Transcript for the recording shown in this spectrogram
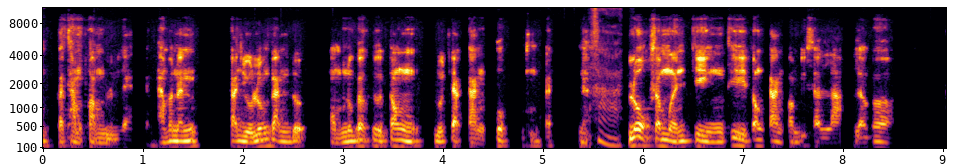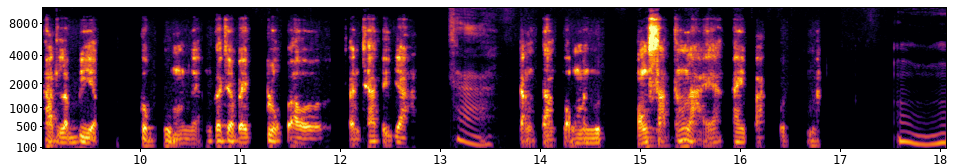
ำกระทำความรุนแรงกันนะเพราะฉะนั้นการอยู่ร่วมกันของมนุษย์ก็คือต้องรู้จักการควบคุมกันค่ะโลกเสมือนจริงที่ต้องการความอิสระ แล้วก็ขัดระเบียบควบคุมเนี่ยมันก็จะไปปลุกเอาสัญชาตญาณค่ะต่างๆของมนุษย์ของสัตว์ทั้งหลายอะให้ปรากฏมาอืม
